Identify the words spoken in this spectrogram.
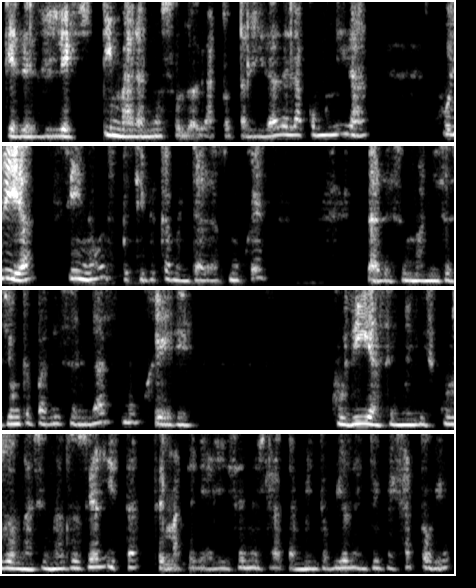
que deslegitimara no solo la totalidad de la comunidad judía, sino específicamente a las mujeres. La deshumanización que padecen las mujeres judías en el discurso nacionalsocialista se materializa en el tratamiento violento y vejatorio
